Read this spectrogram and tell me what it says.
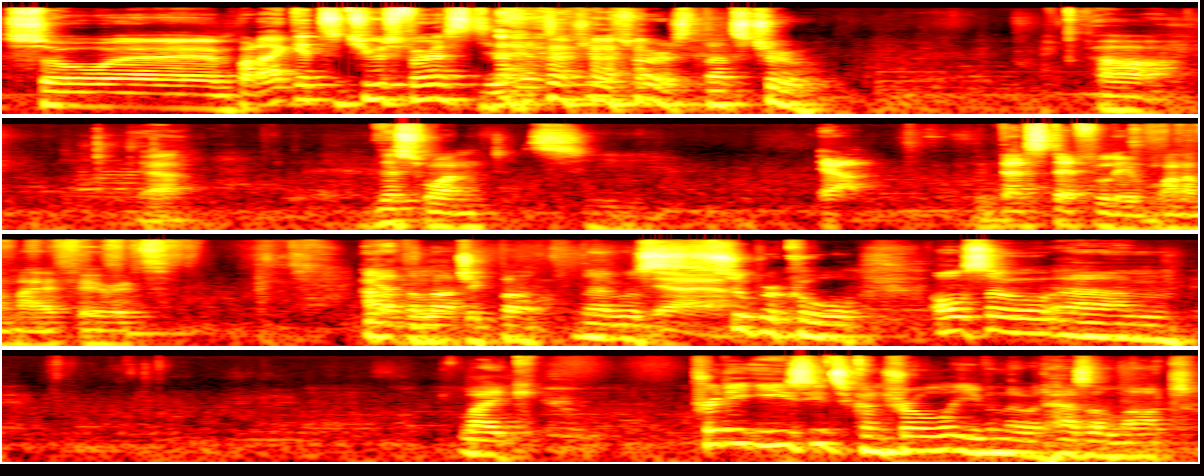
So, uh, but I get to choose first. You get to choose first, that's true. oh, yeah. This one, Let's see. yeah, that's definitely one of my favorites. Yeah, Um, the Logic Bot. That was Yeah, yeah. super cool. Also, um, like, pretty easy to control, even though it has a lot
